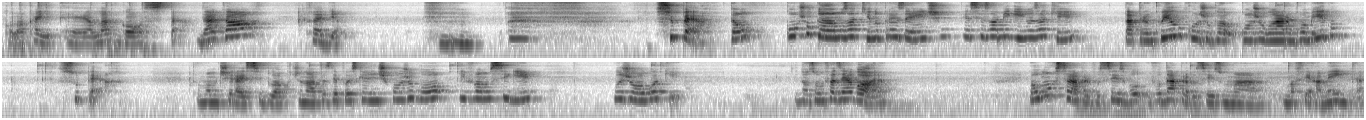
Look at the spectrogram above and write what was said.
Coloca aí. Ela gosta. D'accord? Très bien. Super. Então, conjugamos aqui no presente esses amiguinhos aqui. Tá tranquilo? Conjuga, conjugaram comigo? Super. Então, vamos tirar esse bloco de notas depois que a gente conjugou e vamos seguir o jogo aqui. E nós vamos fazer agora. vou mostrar para vocês, vou, vou dar para vocês uma, uma ferramenta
